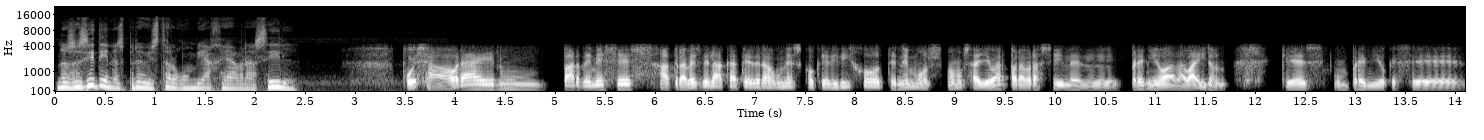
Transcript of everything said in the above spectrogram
No sé si tienes previsto algún viaje a Brasil. Pues ahora en un par de meses, a través de la cátedra UNESCO que dirijo, tenemos, vamos a llevar para Brasil el premio Ada Byron, que es un premio que se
